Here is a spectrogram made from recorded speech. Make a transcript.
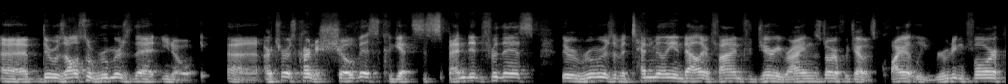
Uh, there was also rumors that you know uh, Karnisovas could get suspended for this. There were rumors of a $10 million fine for Jerry Reinsdorf, which I was quietly rooting for.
